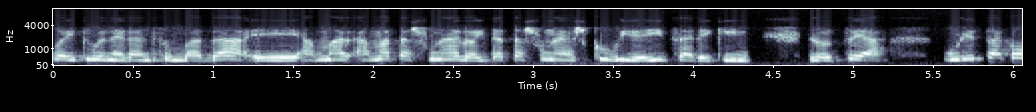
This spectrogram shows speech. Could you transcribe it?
gaituen erantzun bat da, e, amatasuna edo aitatasuna eskubide hitzarekin lotzea. Guretzako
